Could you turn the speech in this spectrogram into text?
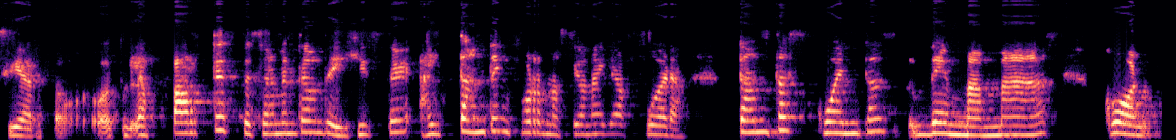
cierto. La parte especialmente donde dijiste, hay tanta información allá afuera, tantas cuentas de mamás con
